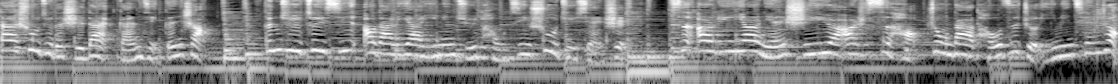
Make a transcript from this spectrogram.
大数据的时代，赶紧跟上。根据最新澳大利亚移民局统计数据显示，自2012年11月24号重大投资者移民签证，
